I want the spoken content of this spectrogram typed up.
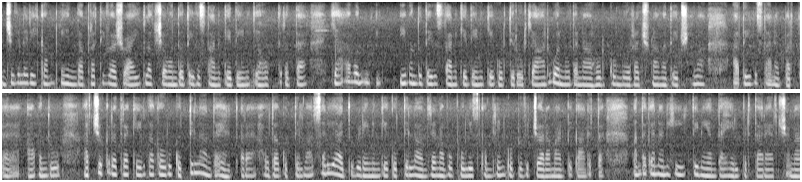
ಜ್ಯುವೆಲರಿ ಕಂಪ್ನಿಯಿಂದ ಪ್ರತಿ ವರ್ಷ ಐದು ಲಕ್ಷ ಒಂದು ದೇವಸ್ಥಾನಕ್ಕೆ ದೇಣಿಗೆ ಹೋಗ್ತಿರುತ್ತೆ. ಯಾವ ಒಂದು ಈ ಒಂದು ದೇವಸ್ಥಾನಕ್ಕೆ ದೇಣಿಗೆ ಕೊಡ್ತಿರೋರು ಯಾರು ಅನ್ನೋದನ್ನು ಹುಡ್ಕೊಂಡು ರಚನಾ ಮತ್ತು ಜೀವ ಆ ದೇವಸ್ಥಾನಕ್ಕೆ ಬರ್ತಾರೆ. ಆ ಒಂದು ಅರ್ಚಕರ ಹತ್ರ ಕೇಳಿದಾಗ ಅವರು ಗೊತ್ತಿಲ್ಲ ಅಂತ ಹೇಳ್ತಾರೆ. ಹೌದಾ, ಗೊತ್ತಿಲ್ವಾ? ಸರಿ ಆಯಿತು ಬಿಡಿ, ನಿಮಗೆ ಗೊತ್ತಿಲ್ಲ ಅಂದರೆ ನಾವು ಪೊಲೀಸ್ ಕಂಪ್ಲೇಂಟ್ ಕೊಟ್ಟು ವಿಚಾರ ಮಾಡಬೇಕಾಗತ್ತೆ. ಅಂದಾಗ ನಾನು ಹೇಳ್ತೀನಿ ಅಂತ ಹೇಳಿಬಿಡ್ತಾರೆ ಅರ್ಚನಾ,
